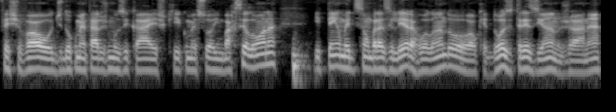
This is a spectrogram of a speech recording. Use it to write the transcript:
festival de documentários musicais que começou em Barcelona e tem uma edição brasileira rolando há o quê? 12, 13 anos já, né?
